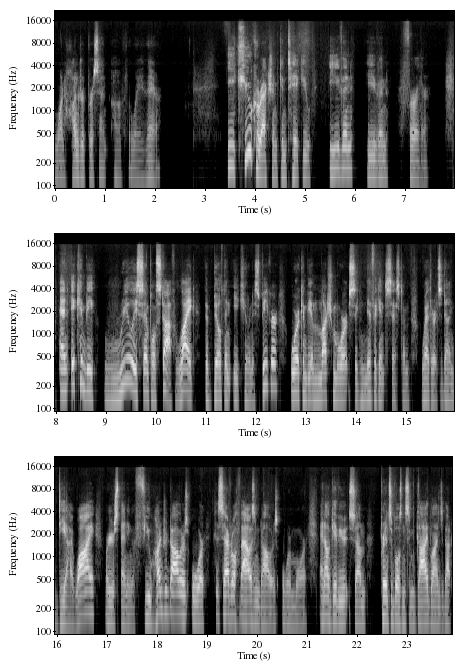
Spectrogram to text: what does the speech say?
100% of the way there. EQ correction can take you even, even further. And it can be really simple stuff like the built-in EQ in a speaker, or it can be a much more significant system, whether it's done DIY or you're spending a few hundred dollars or several thousand dollars or more. And I'll give you some principles and some guidelines about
